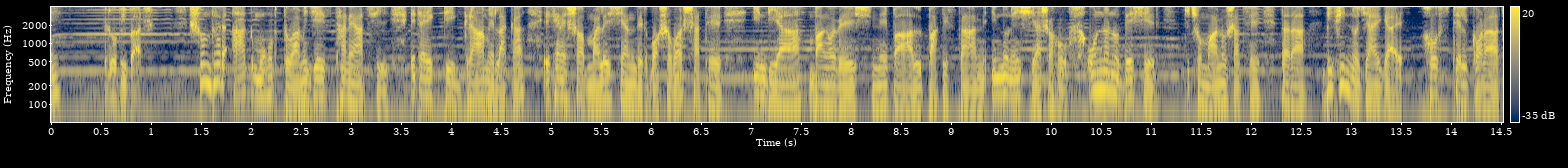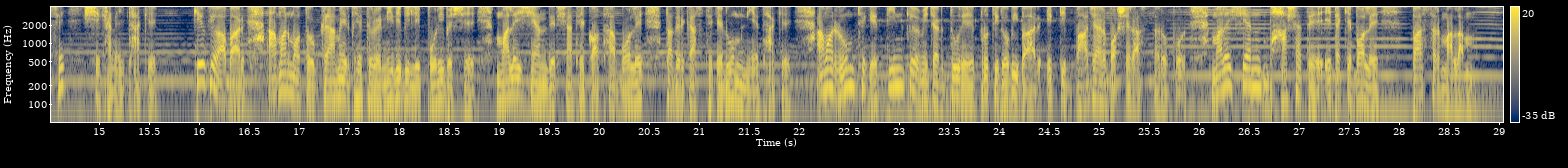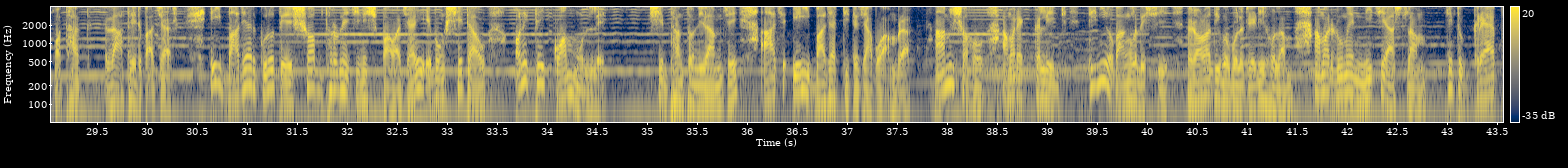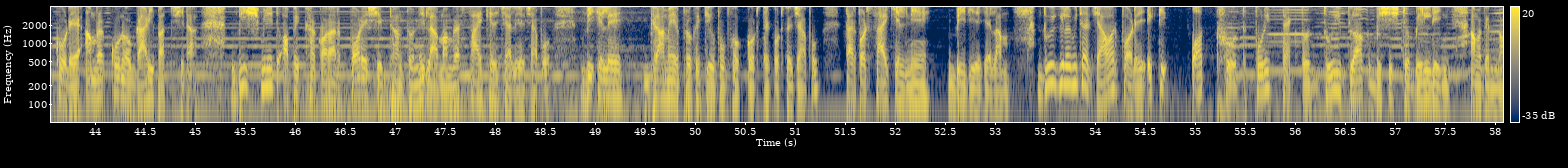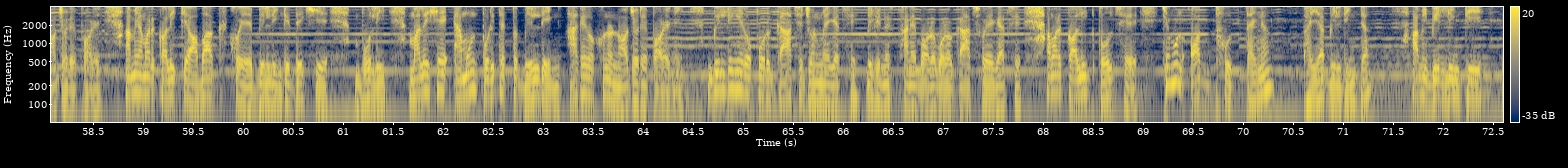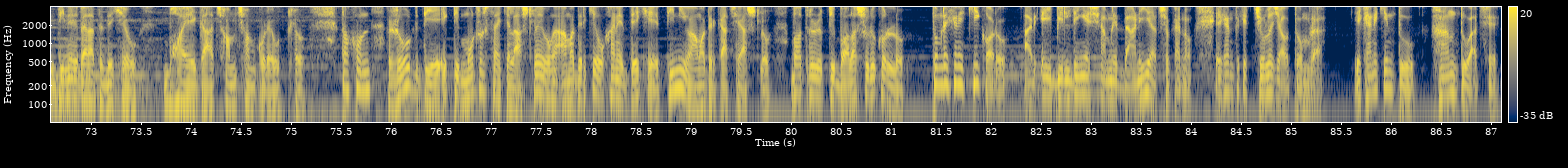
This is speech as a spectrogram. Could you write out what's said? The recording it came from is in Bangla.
রবিবার। সন্ধ্যার আগ মুহূর্ত, আমি যে স্থানে আছি, এটা একটি গ্রাম এলাকা। এখানে সব মালয়েশিয়ানদের বসবাস, সাথে ইন্ডিয়া, বাংলাদেশ, নেপাল, পাকিস্তান, ইন্দোনেশিয়া সহ অন্যান্য দেশের কিছু মানুষ আছে। তারা বিভিন্ন জায়গায় হোস্টেল করা আছে, সেখানেই থাকে। কেউ কেউ আবার আমার মতো গ্রামের ভেতরে নিরিবিলি পরিবেশে মালয়েশিয়ানদের সাথে কথা বলে তাদের কাছ থেকে রুম নিয়ে থাকে। আমার রুম থেকে তিন কিলোমিটার দূরে প্রতি রবিবার একটি বাজার বসে রাস্তার ওপর মালয়েশিয়ান ভাষাতে এটাকে বলে পাসার মালাম অর্থাৎ রাতের বাজার। এই বাজারগুলোতে সব ধরনের জিনিস পাওয়া যায় এবং সেটাও অনেকটাই কম মূল্যে। সিদ্ধান্ত নিলাম যে আজ এই বাজারটিতে যাব আমরা। আমি সহ আমার এক কালিগ তিনিও বাংলাদেশি, রওনা দিব বলে রেডি হলাম। আমার রুমের নিচে আসলাম, কিন্তু গ্র্যাব করে আমরা কোনো গাড়ি পাচ্ছি না। বিশ মিনিট অপেক্ষা করার পরে সিদ্ধান্ত নিলাম আমরা সাইকেল চালিয়ে যাব। বিকেলে গ্রামের প্রকৃতি উপভোগ করতে করতে যাব, তারপর সাইকেল নিয়ে বেরিয়ে গেলাম। দুই কিলোমিটার যাওয়ার পরে একটি অদ্ভুত, পরিত্যক্ত দুই ব্লক বিশিষ্ট বিল্ডিং আমাদের নজরে পড়ে। আমি আমার কলিগকে অবাক হয়ে বিল্ডিংটি দেখিয়ে বলি, মালয়েশিয়ায় এমন পরিত্যক্ত বিল্ডিং আগে কখনো নজরে পড়েনি। বিল্ডিংয়ের ওপর গাছ জন্মে গেছে, বিভিন্ন স্থানে বড় বড় গাছ হয়ে গেছে। আমার কলিগ বলছে, কেমন অদ্ভুত, তাই না? ভাইয়া বিল্ডিংটা? আমি বিল্ডিংটি দিনের বেলাতে দেখেও ভয়ে গা ছমছম করে উঠল। তখন রোড দিয়ে একটি মোটরসাইকেল আসলো এবং আমাদেরকে ওখানে দেখে তিনিও আমাদের কাছে আসলো। ভদ্রলোকটি বলা শুরু করল, তোমরা এখানে কি করো? আর এই বিল্ডিং এর সামনে দাঁড়িয়ে আছো কেন? এখান থেকে চলে যাও তোমরা। এখানে কিন্তু হান্তু আছে,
